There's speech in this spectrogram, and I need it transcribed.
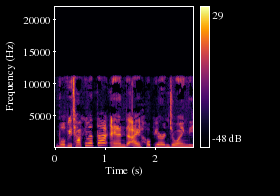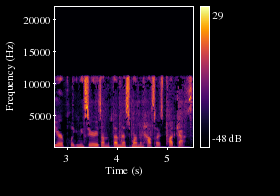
we'll be talking about that, and I hope you're enjoying the Year of Polygamy series on the Feminist Mormon Housewives podcast.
